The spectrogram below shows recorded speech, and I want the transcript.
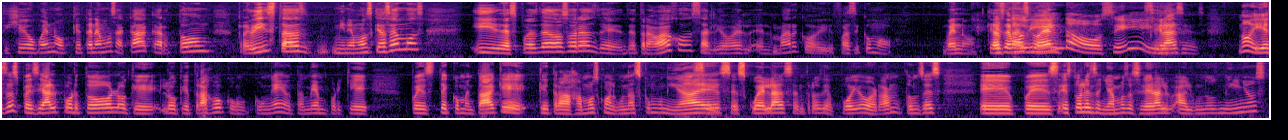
dije, bueno, ¿qué tenemos acá? Cartón, revistas, miremos qué hacemos. Y después de dos horas de, de trabajo salió el, el marco y fue así como, bueno, ¿qué Está hacemos con él? lindo, sí. Sí, Gracias. No, y es especial por todo lo que, lo que trajo con, con ello también, porque pues te comentaba que, que trabajamos con algunas comunidades, escuelas, centros de apoyo, ¿verdad? Entonces, eh, pues esto le enseñamos a hacer a, algunos niños.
